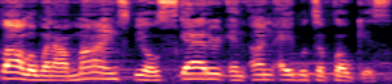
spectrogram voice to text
follow when our minds feel scattered and unable to focus.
